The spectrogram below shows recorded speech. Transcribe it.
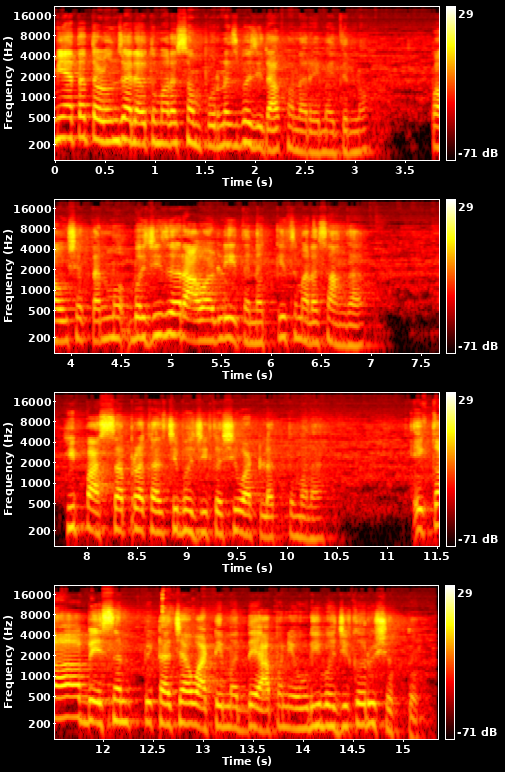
मी आता तळून झाल्यावर तुम्हाला संपूर्णच भजी दाखवणार आहे मैत्रिणी पाहू शकता. आणि मग भजी जर आवडली तर नक्कीच मला सांगा. ही पाच सहा प्रकारची भजी कशी वाटलात तुम्हाला? एका बेसन पिठाच्या वाटीमध्ये आपण एवढी भजी करू शकतो.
